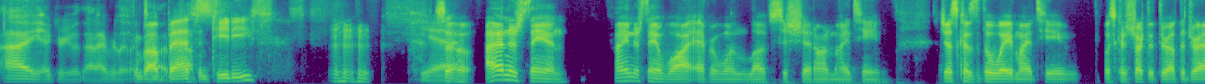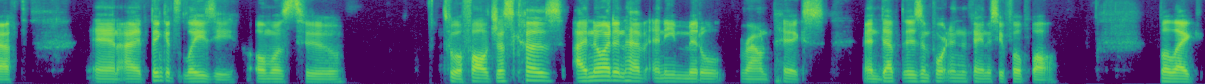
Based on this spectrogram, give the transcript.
I agree with that. I really like about Tyler Bass and TDs. Yeah. So I understand. I understand why everyone loves to shit on my team, just because of the way my team was constructed throughout the draft, and I think it's lazy almost to to a fault. Just because I know I didn't have any middle round picks, and depth is important in fantasy football, but like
